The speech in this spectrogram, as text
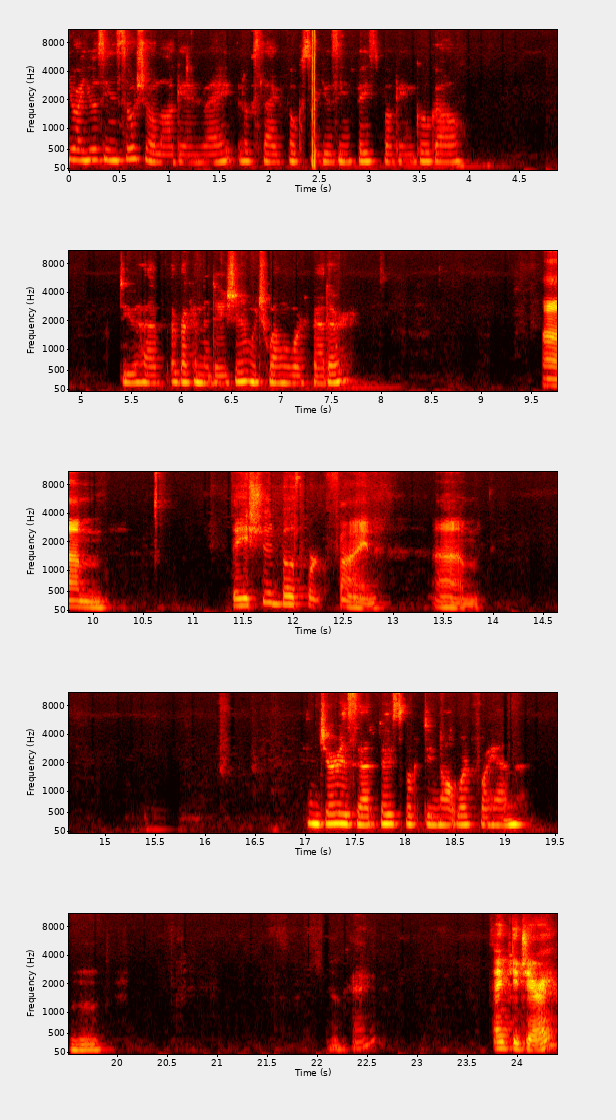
You are using social login, right? It looks like folks are using Facebook and Google. Do you have a recommendation? Which one will work better? Um, they should both work fine. Um, And Jerry said Facebook did not work for him. mhm. Okay. Thank you, Jerry.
